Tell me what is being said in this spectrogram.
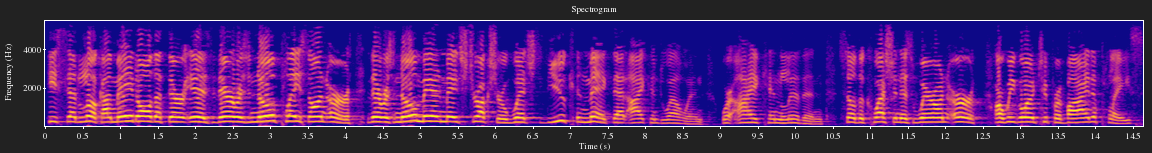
He said, Look, I made all that there is. There is no place on earth, there is no man made structure which you can make that I can dwell in, where I can live in. So the question is, where on earth are we going to provide a place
